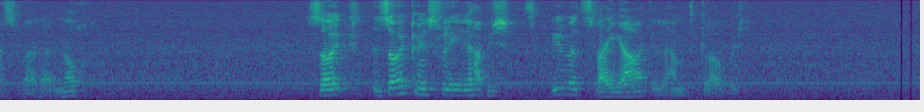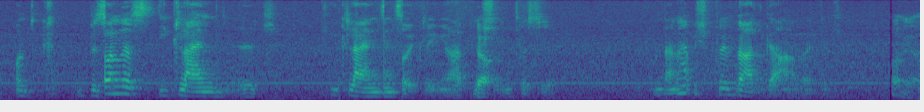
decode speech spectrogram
was war da noch? Säug Säuglingspflege habe ich über zwei Jahre gelernt, glaube ich. Und besonders die kleinen, äh, die kleinen Säuglinge hat mich Ja. interessiert. Und dann habe ich privat gearbeitet. Ah ja.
